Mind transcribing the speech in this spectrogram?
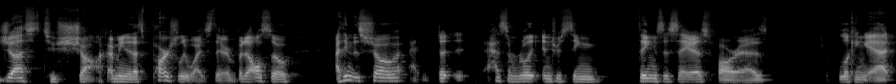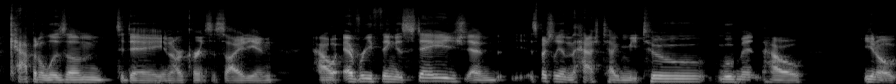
just to shock. I mean, that's partially why it's there, but also I think this show has some really interesting things to say as far as looking at capitalism today in our current society and how everything is staged and especially in the hashtag me too movement how you know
